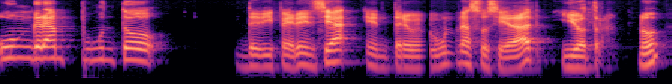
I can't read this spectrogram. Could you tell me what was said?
un gran punto de diferencia entre una sociedad y otra, ¿no?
